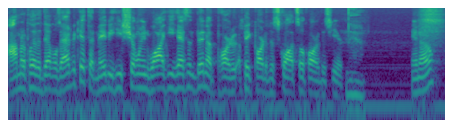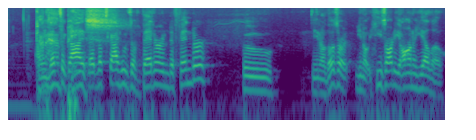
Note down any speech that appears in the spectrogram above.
I'm going to play the devil's advocate that maybe he's showing why he hasn't been a part, of, a big part of the squad so far this year. Yeah. You know, I mean that's a guy. That, that's a guy who's a veteran defender, who, you know, those are you know he's already on a yellow.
